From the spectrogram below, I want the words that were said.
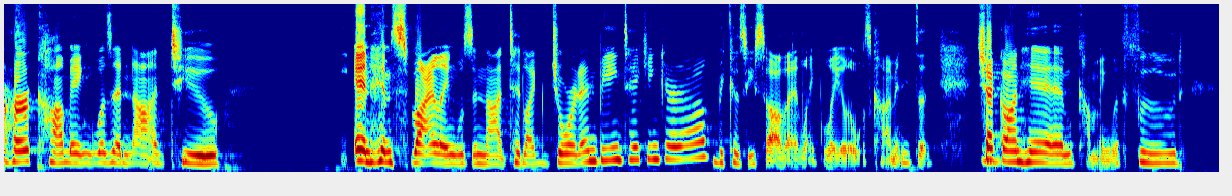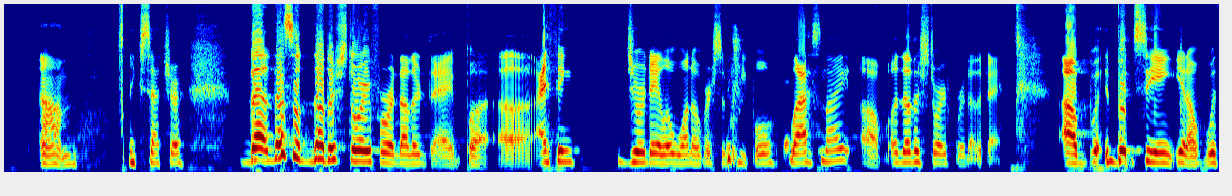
her coming was a nod to, and him smiling was a nod to like Jordan being taken care of because he saw that like Layla was coming to check on him, coming with food, um, etc. That that's another story for another day. But uh, I think Jordala won over some people last night. Um, another story for another day. Uh, but but seeing you know with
